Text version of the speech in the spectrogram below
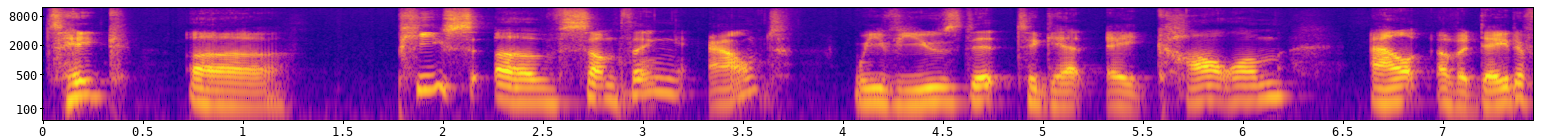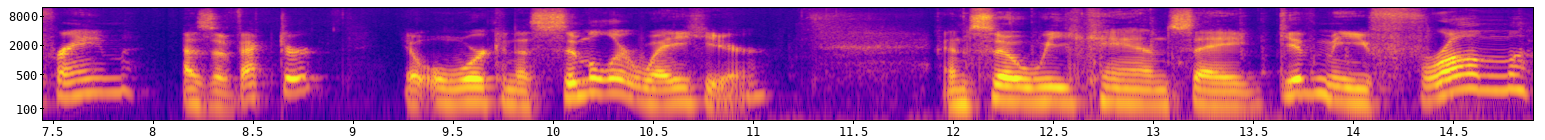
take a piece of something out. We've used it to get a column out of a data frame as a vector. It will work in a similar way here. And so we can say, give me from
